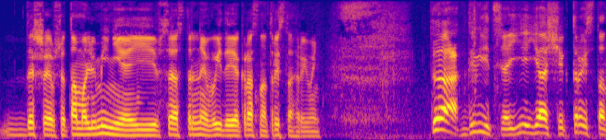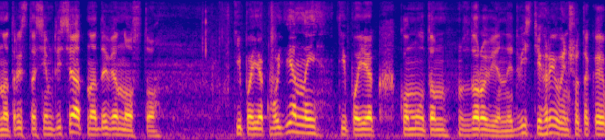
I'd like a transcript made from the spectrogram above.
Дешевше. Там алюмінія і все остальне вийде якраз на 300 гривень. Так, дивіться, є ящик 300 на 370 на 90. Типа як воєнний, типа як кому там здоровенний. 200 гривень, що таке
